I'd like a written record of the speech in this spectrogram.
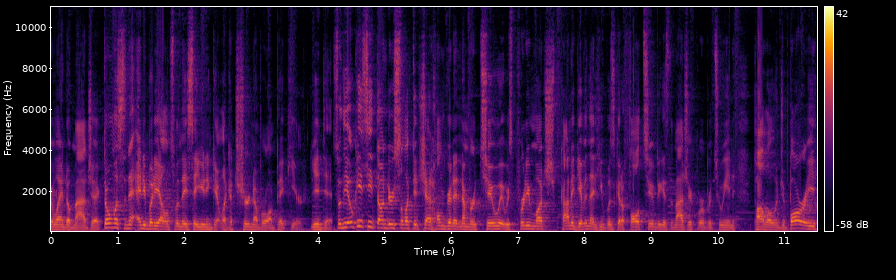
Orlando Magic. Don't listen to anybody else when they say you didn't get like a true number one pick here. You did. So the OKC Thunder selected Chet Holmgren at number two. It was pretty much kind of given that he was going to fall to because the Magic were between Paolo and Jabari.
